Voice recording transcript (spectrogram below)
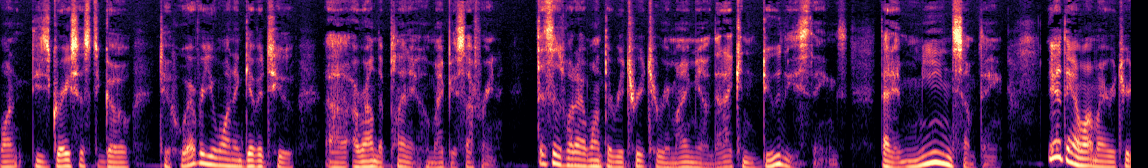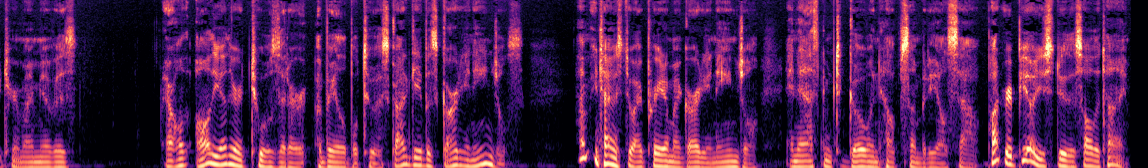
I want these graces to go to whoever you want to give it to uh, around the planet who might be suffering. This is what I want the retreat to remind me of that I can do these things, that it means something. The other thing I want my retreat to remind me of is all, all the other tools that are available to us. God gave us guardian angels. How many times do I pray to my guardian angel and ask him to go and help somebody else out? Padre Pio used to do this all the time.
